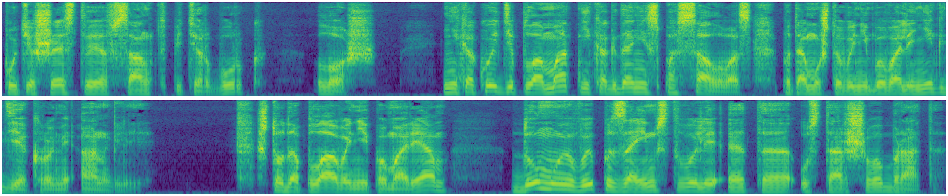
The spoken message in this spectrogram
Путешествие в Санкт-Петербург – ложь. Никакой дипломат никогда не спасал вас, потому что вы не бывали нигде, кроме Англии. Что до плаваний по морям, думаю, вы позаимствовали это у старшего брата.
